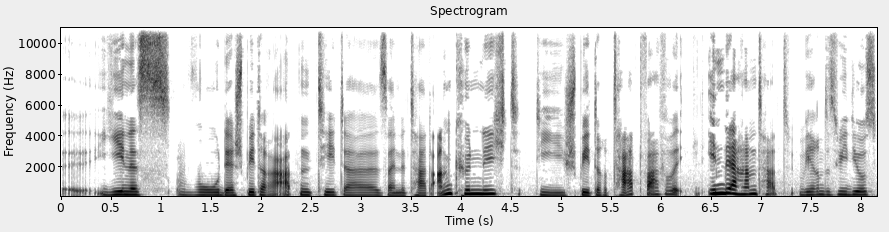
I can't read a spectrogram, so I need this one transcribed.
äh, jenes, wo der spätere Attentäter seine Tat ankündigt, die spätere Tatwaffe in der Hand hat während des Videos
